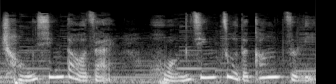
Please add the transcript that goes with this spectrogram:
重新倒在黄金做的缸子里。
